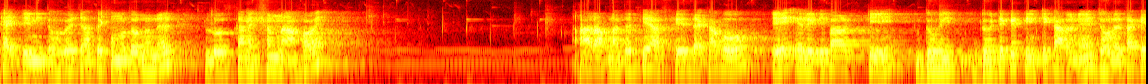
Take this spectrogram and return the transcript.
টাইট দিয়ে নিতে হবে যাতে কোনো ধরনের লুজ কানেকশন না হয়। আর আপনাদেরকে আজকে দেখাবো এই এলইডি বাল্বটি দুই দুই থেকে তিনটি কারণে জ্বলে থাকে,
